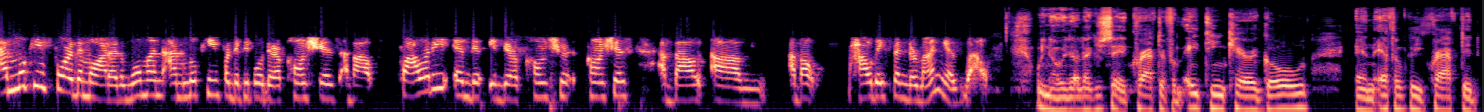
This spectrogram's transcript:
I'm looking for the modern woman. I'm looking for the people that are conscious about quality and the, they're conscious, conscious about, um, about how they spend their money as well. We know, like you said, crafted from 18 karat gold and ethically crafted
